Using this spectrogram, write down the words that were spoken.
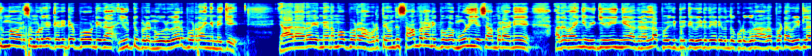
சும்மா வருஷம் முழுக்க கேட்டுகிட்டே போக வேண்டியதான் யூடியூப்பில் நூறு பேர் போடுறாங்க இன்றைக்கி யாராரோ என்னென்னமோ போடுறான். ஒருத்தன் வந்து சாம்பிராணி போக மூலிகை சாம்பிராணி அதை வாங்கி விற்கி வீங்க அது நல்லா போய்கிட்டு இருக்கு. வீடு தேடி வந்து கொடுக்குறோம். அதை போட்டால் வீட்டில்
